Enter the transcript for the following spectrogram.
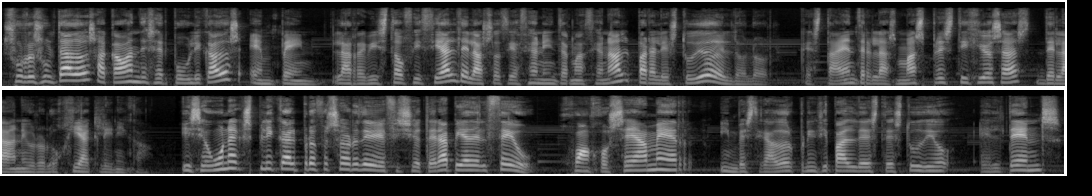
Sus resultados acaban de ser publicados en PAIN, la revista oficial de la Asociación Internacional para el Estudio del Dolor, que está entre las más prestigiosas de la neurología clínica. Y según explica el profesor de fisioterapia del CEU, Juan José Amer, investigador principal de este estudio, el TENS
